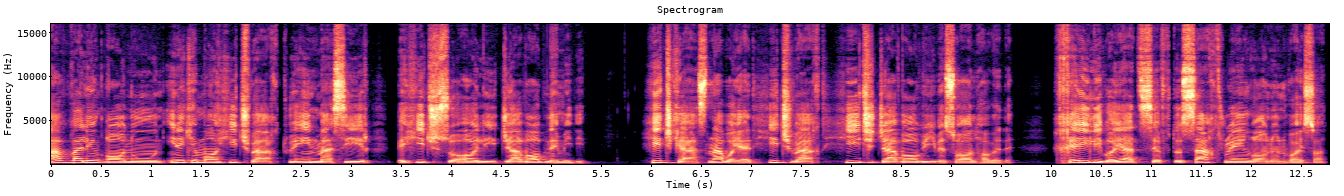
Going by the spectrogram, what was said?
اولین قانون اینه که ما هیچ وقت توی این مسیر به هیچ سوالی جواب نمیدیم. هیچ کس نباید هیچ وقت هیچ جوابی به سوال ها بده. خیلی باید سفت و سخت روی این قانون وایساد.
